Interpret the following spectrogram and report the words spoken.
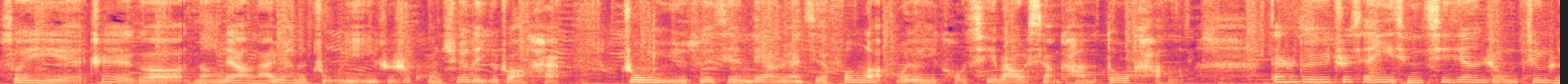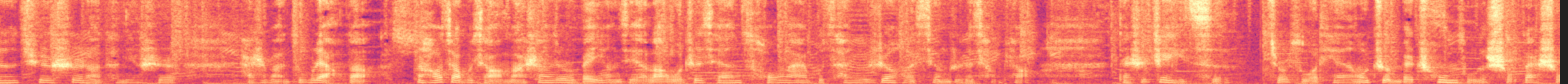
所以这个能量来源的主力一直是空缺的一个状态。终于最近电影院解封了，我就一口气把我想看的都看了。但是对于之前疫情期间的这种精神的缺失呢，肯定是还是满足不了的。那好巧不巧，马上就是北影节了。我之前从来不参与任何性质的抢票，但是这一次就是昨天，我准备充足的守在手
